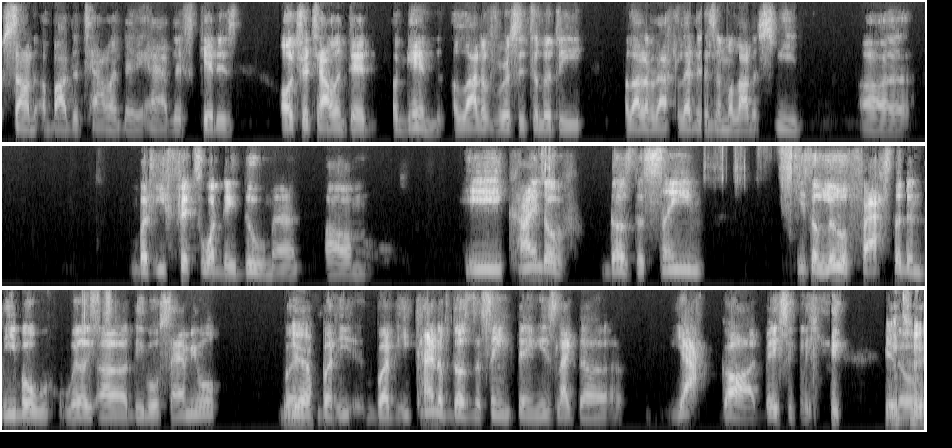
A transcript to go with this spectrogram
sound about the talent they have. This kid is ultra talented. Again, a lot of versatility, a lot of athleticism, a lot of speed. Uh, but he fits what they do, man. Um, he kind of does the same. He's a little faster than Deebo Will uh, Deebo Samuel, but Yeah. but he but he kind of does the same thing. He's like the YAC god, basically. you know,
